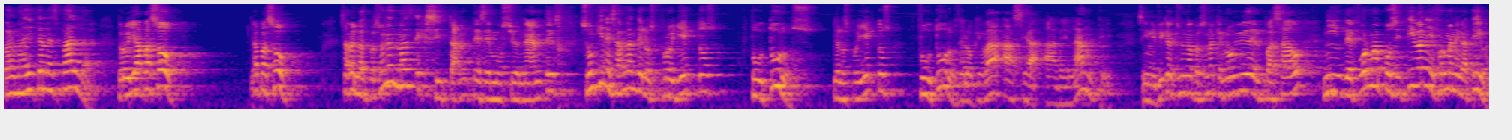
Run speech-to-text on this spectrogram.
palmadita en la espalda, pero ya pasó, ya pasó. ¿Sabes? Las personas más excitantes, emocionantes, son quienes hablan de los proyectos futuros, de los proyectos futuros, de lo que va hacia adelante. Significa que es una persona que no vive del pasado ni de forma positiva ni de forma negativa.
